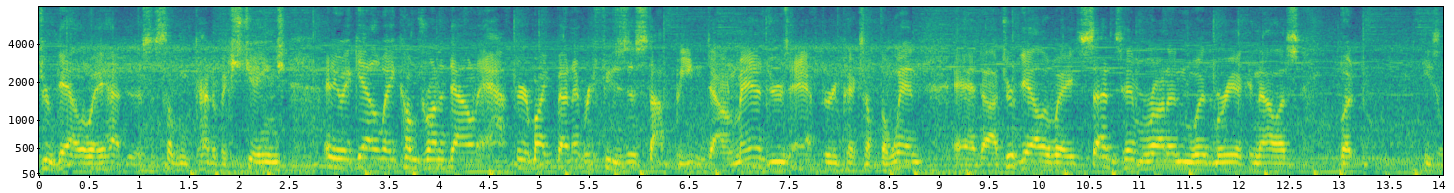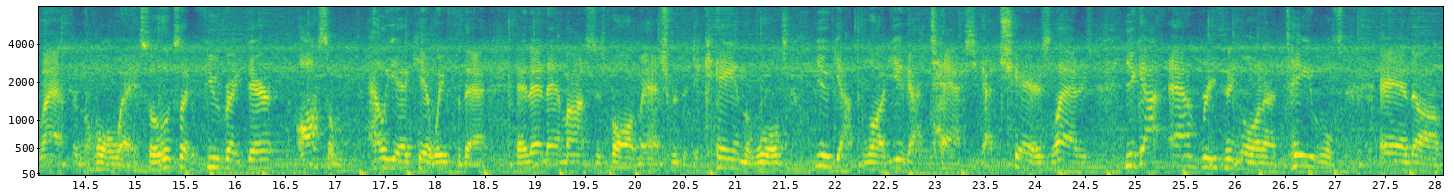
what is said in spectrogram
Drew Galloway had this some kind of exchange. Anyway, Galloway comes running down after Mike Bennett refuses to stop beating down Mandrews after he picks up the win, and uh, Drew Galloway sends him running with Maria Kanellis, but he's laughing the whole way. So it looks like a feud right there. Awesome. Hell yeah, I can't wait for that. And then that Monsters Ball match with the Decay and the Wolves. You got blood, you got tacks, you got chairs, ladders, you got everything going on, tables. And um,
